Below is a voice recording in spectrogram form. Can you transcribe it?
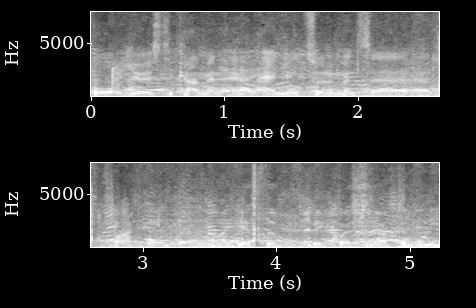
for years to come and, and annual tournaments uh, to fight for. I guess the big question after any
